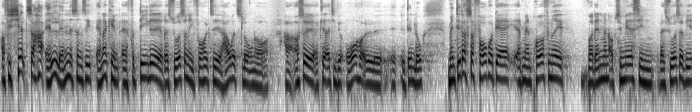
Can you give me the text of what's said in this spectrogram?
officielt så har alle landene sådan set anerkendt at fordele ressourcerne i forhold til havretsloven og har også erklæret, at de vil overholde øh, øh den lov. Men det, der så foregår, det er, at man prøver at finde ud af, hvordan man optimerer sine ressourcer ved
